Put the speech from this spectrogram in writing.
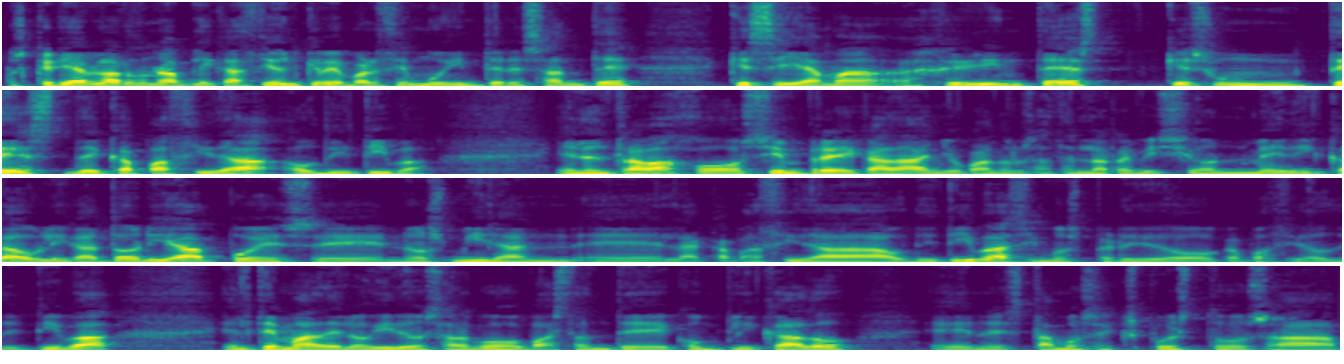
os quería hablar de una aplicación que me parece muy interesante que se llama Hearing Test, que es un test de capacidad auditiva. En el trabajo, siempre cada año cuando nos hacen la revisión médica obligatoria, pues eh, nos miran eh, la capacidad auditiva, si hemos perdido capacidad auditiva. El tema del oído es algo bastante complicado, eh, estamos expuestos a,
